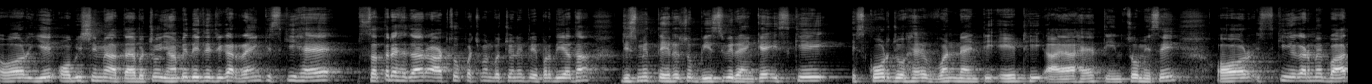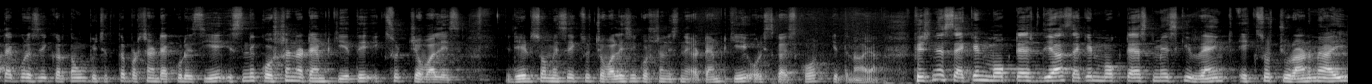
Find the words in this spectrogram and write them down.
और ये ओबीसी में आता है बच्चों। यहाँ पे देख लीजिएगा रैंक इसकी है सत्रह हज़ार आठ सौ पचपन बच्चों ने पेपर दिया था, जिसमें तेरह सौ बीसवीं रैंक है। इसके स्कोर जो है 198 ही आया है 300 में से। और इसकी अगर मैं बात एक्यूरेसी करता हूँ पिछहत्तर परसेंट एक्यूरेसी है। इसने क्वेश्चन अटैम्प्ट किए थे एक सौ चौवालीस। डेढ़ सौ में से एक सौ चवालीस ही क्वेश्चन इसने अटैम्प्ट किए और इसका स्कोर इतना आया। फिर इसने सेकंड मॉक टेस्ट दिया। सेकंड मॉक टेस्ट में इसकी रैंक एक सौ चौरानवे आई।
